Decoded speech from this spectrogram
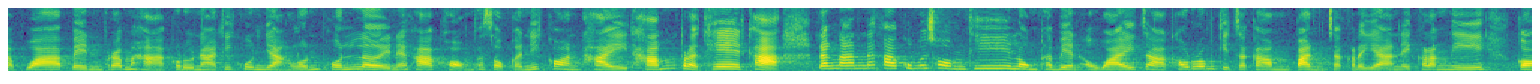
นับว่าเป็นพระมหากรุณาธิคุณอย่างล้นพ้นเลยนะคะของประสบกนิกรไทยทั้งประเทศค่ะ ดังนั้นนะคะคุณผู้ชมที่ลงทะเบียนเอาไว้จะเข้าร่วมกิจกรรมปั่นจักรยานในครั้งนี้ ก็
